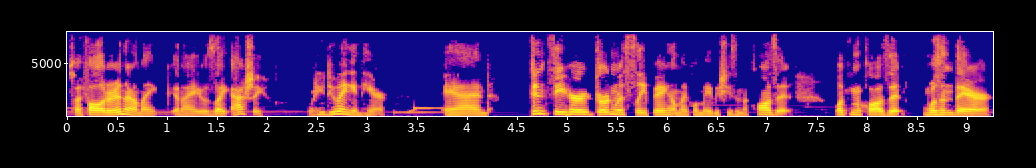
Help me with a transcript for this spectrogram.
So I followed her in there. I'm like, and I was like, Ashley, what are you doing in here? And didn't see her. Jordan was sleeping. I'm like, well, maybe she's in the closet. Looked in the closet, wasn't there.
